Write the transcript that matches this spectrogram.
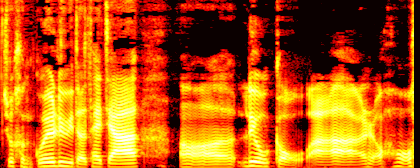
就很规律的在家呃遛狗啊，然后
